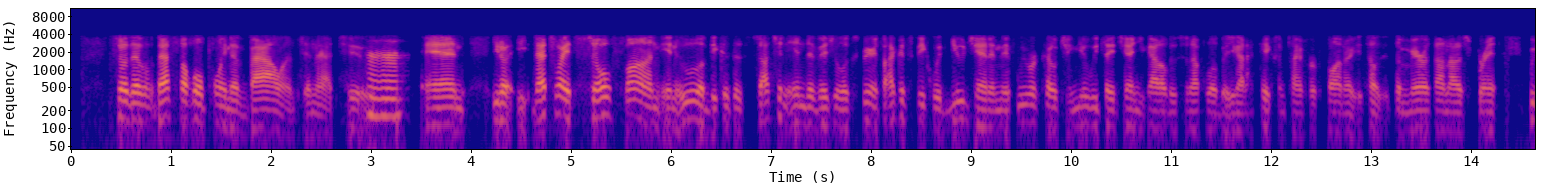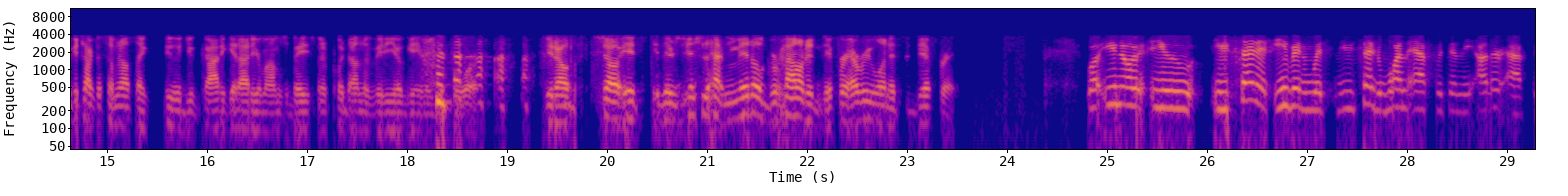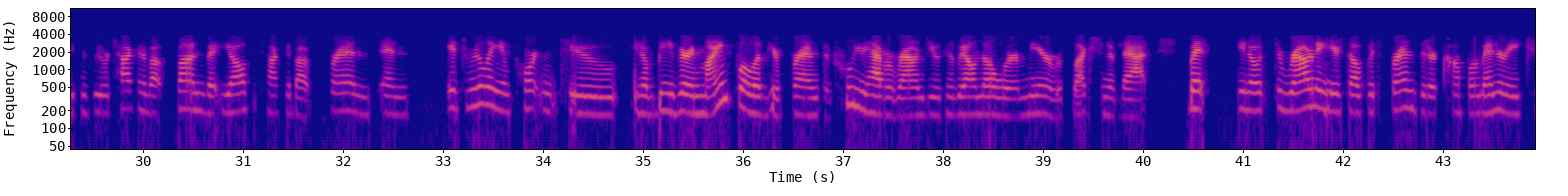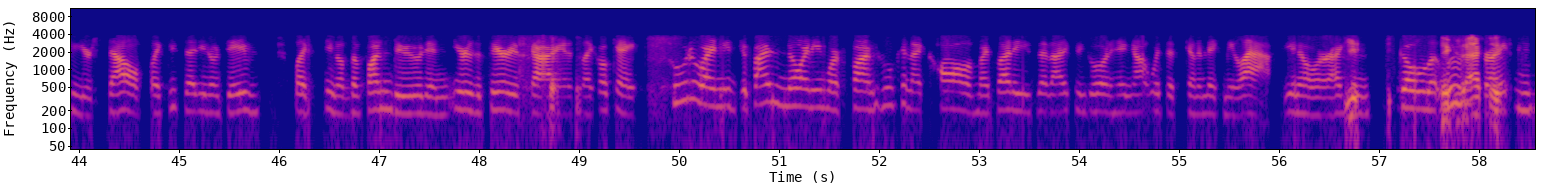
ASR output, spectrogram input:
So the, that's the whole point of balance in that too. Mhm. And you know that's why it's so fun in ULA because it's such an individual experience. I could speak with you, Jen, and if we were coaching you, we'd say, Jen, you got to loosen up a little bit. You got to take some time for fun, or it's a, it's a marathon, not a sprint. We could talk to someone else like, dude, you got to get out of your mom's basement, and put down the video game, and get to work. you know, so it's there's just that middle ground, and for everyone, it's different. Well, you know, you you said it even with you said one F within the other F because we were talking about fun, but you also talked about friends, and it's really important to you know be very mindful of your friends, of who you have around you, because we all know we're a mere reflection of that. But you know, surrounding yourself with friends that are complementary to yourself, like you said, you know, Dave's like you know the fun dude and you're the serious guy and it's like okay who do i need if i know i need more fun who can i call of my buddies that i can go and hang out with that's going to make me laugh you know or i can go let exactly. loose right And-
